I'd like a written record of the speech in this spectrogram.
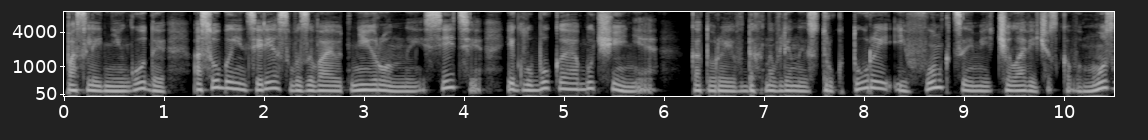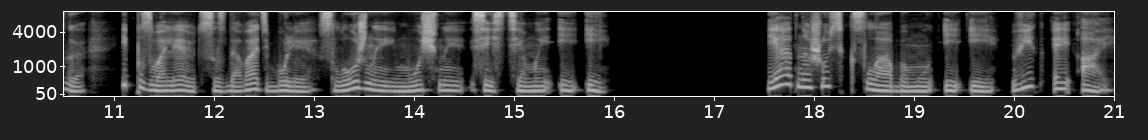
последние годы особый интерес вызывают нейронные сети и глубокое обучение, которые вдохновлены структурой и функциями человеческого мозга и позволяют создавать более сложные и мощные системы ИИ. Я отношусь к слабому ИИ, Weak AI,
